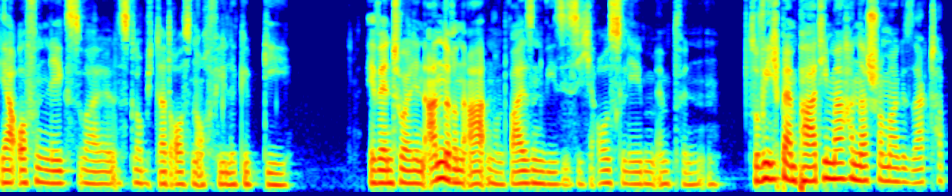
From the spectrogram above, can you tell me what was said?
ja offenlegst, weil es, glaube ich, da draußen auch viele gibt, die eventuell in anderen Arten und Weisen, wie sie sich ausleben, empfinden. So wie ich beim Partymachen das schon mal gesagt habe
